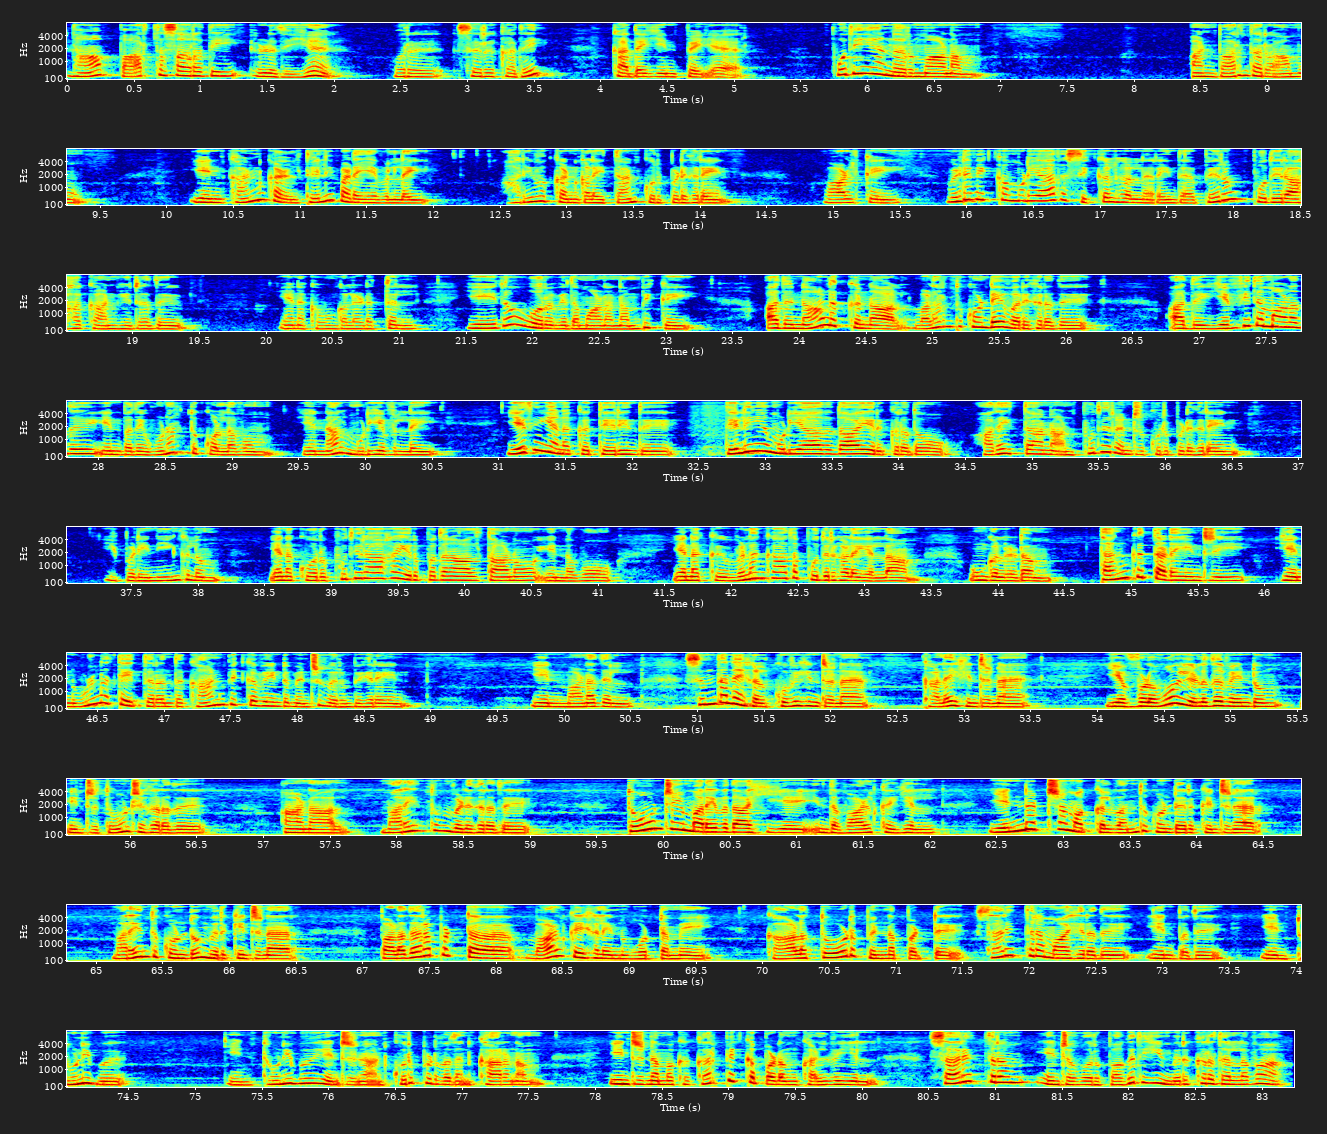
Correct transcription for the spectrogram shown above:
நான் பார்த்தசாரதி எழுதிய ஒரு சிறுகதை கதையின் பெயர் புதிய நிர்மாணம். அன்பார்ந்த ராமு என் கண்கள் தெளிவடையவில்லை. அறிவு கண்களைத்தான் குறிப்பிடுகிறேன். வாழ்க்கை விடுவிக்க முடியாத சிக்கல்கள் நிறைந்த பெரும் புதிராக காண்கிறது எனக்கு உங்களிடத்தில் ஏதோ ஒரு விதமான நம்பிக்கை அது நாளுக்கு நாள் வளர்ந்து கொண்டே வருகிறது. அது எவ்விதமானது என்பதை உணர்ந்து கொள்ளவும் என்னால் முடியவில்லை. எது எனக்கு தெரிந்து தெளிய முடியாததாய் இருக்கிறதோ அதைத்தான் நான் புதிர் என்று குறிப்பிடுகிறேன். இப்படி நீங்களும் எனக்கு ஒரு புதிராக இருப்பதனால் தானோ என்னவோ எனக்கு விளங்காத புதிர்களை எல்லாம் உங்களிடம் தங்கு தடையின்றி என் உள்ளத்தை திறந்து காண்பிக்க வேண்டும் என்று விரும்புகிறேன். என் மனதில் சிந்தனைகள் குவிகின்றன கலைகின்றன. எவ்வளவோ எழுத வேண்டும் என்று தோன்றுகிறது. ஆனால் மறைந்தும் விடுகிறது. தோன்றி மறைவதாகிய இந்த வாழ்க்கையில் எண்ணற்ற மக்கள் வந்து கொண்டிருக்கின்றனர். மறைந்து கொண்டும் இருக்கின்றனர். பலதரப்பட்ட வாழ்க்கைகளின் ஓட்டமே காலத்தோடு பின்னப்பட்டு சரித்திரமாகிறது என்பது என் துணிவு. என் துணிவு என்று நான் குறிப்பிடுவதன் காரணம் இன்று நமக்கு கற்பிக்கப்படும் கல்வியில் சரித்திரம் என்ற ஒரு பகுதியும் இருக்கிறதல்லவா?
